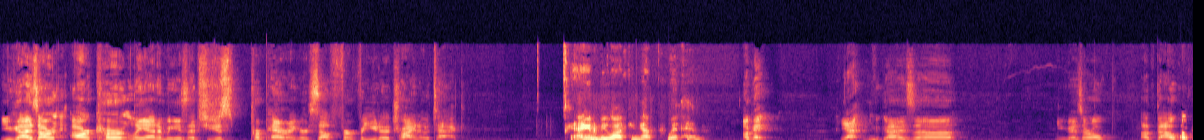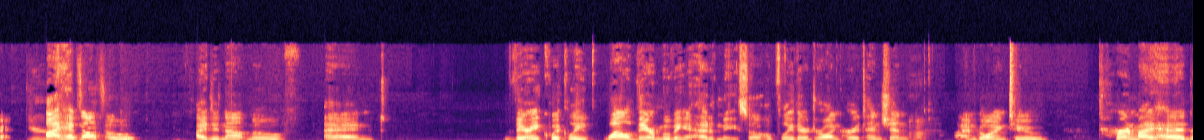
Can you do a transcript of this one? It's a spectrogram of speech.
You guys are are currently enemies, and she's just preparing herself for, for you to try and attack. Okay, I'm gonna be walking up with him. Okay. Yeah, you guys uh you guys are all about Okay. your I have not speeds up. moved. I did not move, and very quickly, while they're moving ahead of me, so hopefully they're drawing her attention, Uh-huh. I'm going to turn my head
